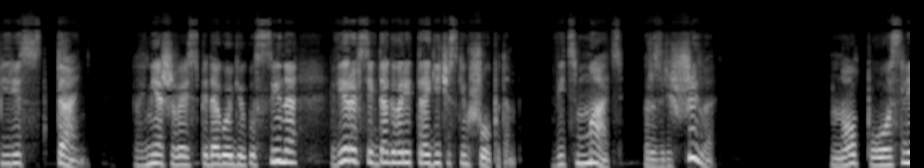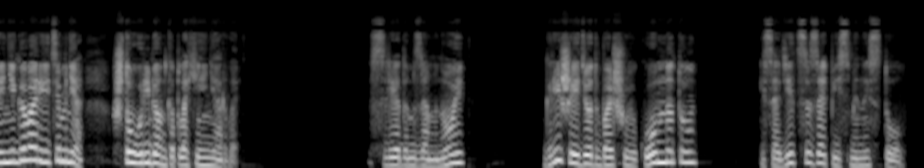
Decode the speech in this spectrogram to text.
«Перестань!» Вмешиваясь в педагогику сына, Вера всегда говорит трагическим шепотом. «Ведь мать разрешила, но после не говорите мне, что у ребенка плохие нервы. Следом за мной Гриша идет в большую комнату и садится за письменный стол.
